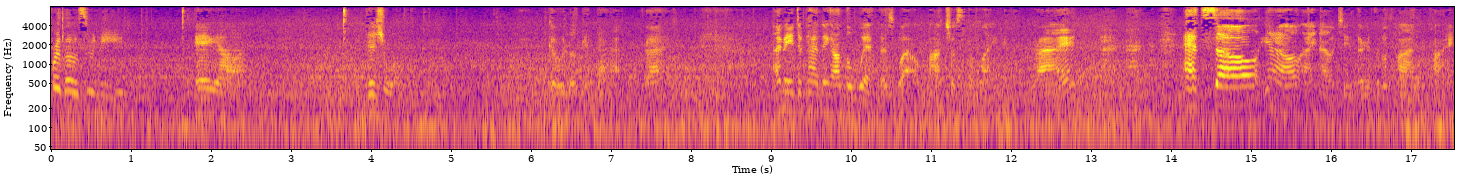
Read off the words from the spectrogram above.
For those who need a uh, visual. Go look at that, right? I mean, depending on the width as well, not just the length, right? And so, you know, I know two thirds of a pond, fine,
